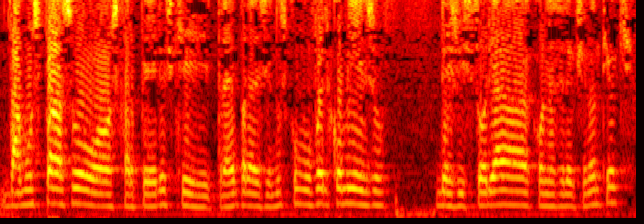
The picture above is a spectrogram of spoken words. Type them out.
Damos paso a Oscar Pérez que trae para decirnos cómo fue el comienzo de su historia con la selección Antioquia.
